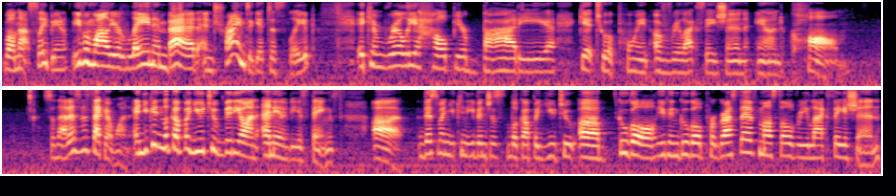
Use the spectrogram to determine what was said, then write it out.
well, not sleeping, even while you're laying in bed and trying to get to sleep, it can really help your body get to a point of relaxation and calm. So that is the second one. And you can look up a YouTube video on any of these things. Uh, this one you can even just look up a YouTube, uh, Google. You can Google progressive muscle relaxation,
